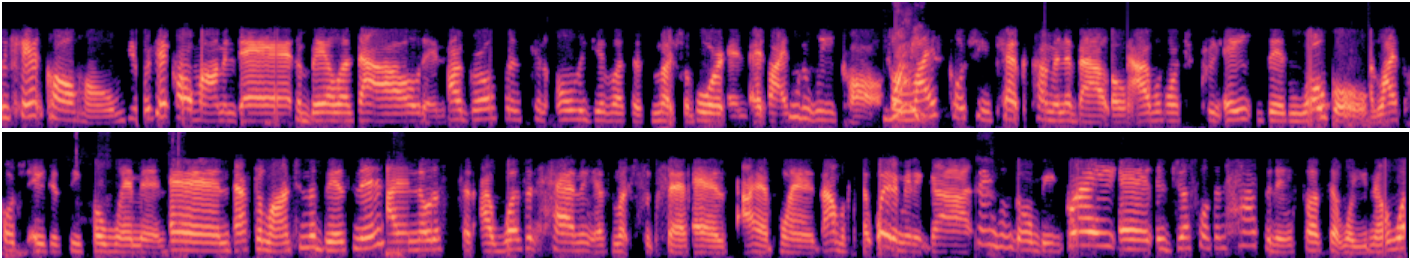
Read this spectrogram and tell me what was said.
we can't call home. We can't call mom and dad to bail us out, and our girlfriends can only give us as much support and advice. Who do we call? So Right. life coaching kept coming about. I was going to create this local life coach agency for women. And after launching the business, I noticed that I wasn't having as much success as I had planned. I was like, wait a minute, God, things was going to be great. And it just wasn't happening. So I said, well, you know what?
